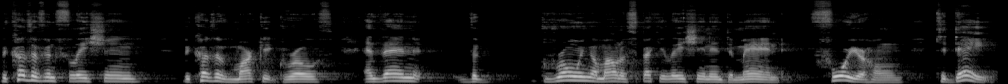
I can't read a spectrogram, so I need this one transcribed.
because of inflation, because of market growth, and then the growing amount of speculation and demand for your home today,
